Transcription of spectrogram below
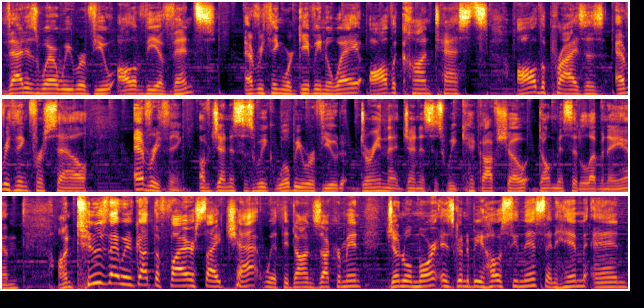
That is where we review all of the events everything we're giving away, all the contests, all the prizes, everything for sale everything of Genesis Week will be reviewed during that Genesis Week kickoff show. Don't miss it, 11 a.m. On Tuesday, we've got the fireside chat with Idan Zuckerman. General Moore is going to be hosting this, and him and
